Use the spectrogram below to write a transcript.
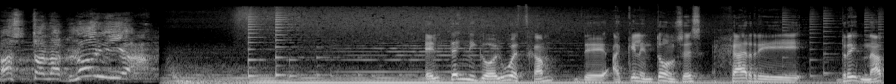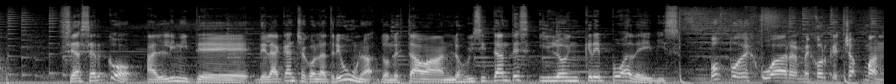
hasta la gloria. El técnico del West Ham de aquel entonces, Harry Redknapp, se acercó al límite de la cancha con la tribuna donde estaban los visitantes y lo increpó a Davis. ¿Vos podés jugar mejor que Chapman?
